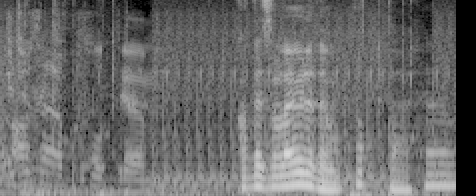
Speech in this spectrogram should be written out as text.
I just uploaded um God, there's a load of them. What the hell?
